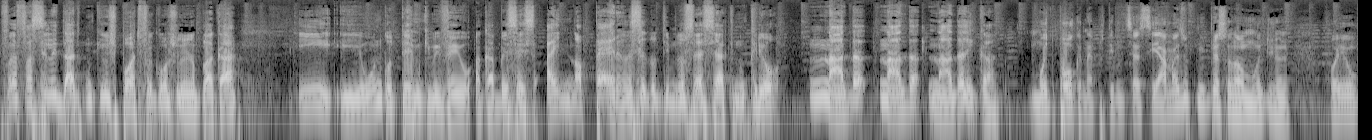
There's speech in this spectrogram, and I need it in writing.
Foi a facilidade com que o esporte foi construindo o placar. E, e o único termo que me veio à cabeça é esse, a inoperância do time do CSA, que não criou nada, nada, nada, Ricardo. Muito pouco, né, pro time do CSA, mas o que me impressionou muito, Júnior, foi o,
